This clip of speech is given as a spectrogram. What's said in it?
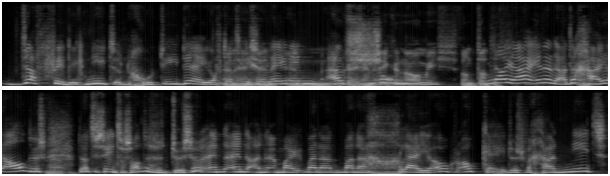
Dat vind ik niet een goed idee. Of dat En- is en- alleen en- in En uitzondering. economisch? Want dat Nou is, ja, inderdaad, daar ga je al. Dus dat is interessant, dat is een tussen. En, en, maar, maar, dan, maar dan glij je ook, oké, dus we gaan niet...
